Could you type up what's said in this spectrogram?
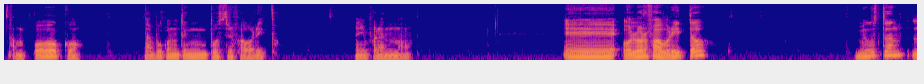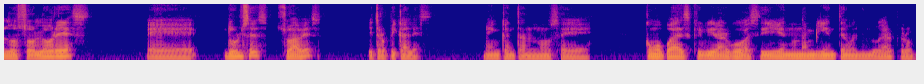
tampoco. Tampoco no tengo un postre favorito. De ahí en fuera no. Eh, olor favorito. Me gustan los olores eh, dulces, suaves y tropicales me encantan. No sé cómo pueda describir algo así en un ambiente o en un lugar, pero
